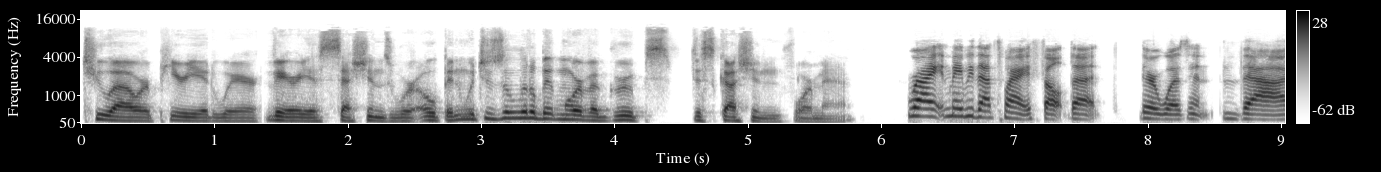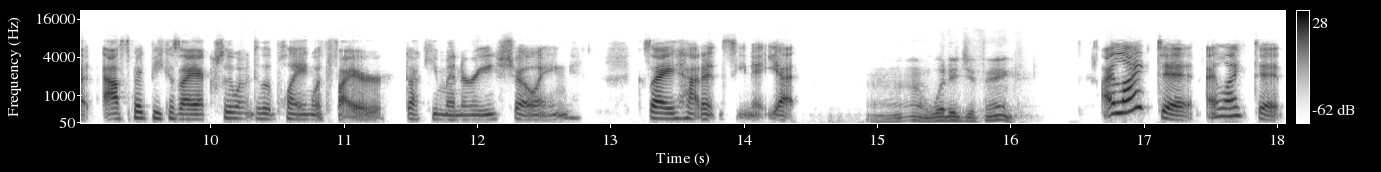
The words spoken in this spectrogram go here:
two hour period where various sessions were open, which is a little bit more of a groups discussion format. Right. And maybe that's why I felt that there wasn't that aspect because I actually went to the Playing with Fire documentary showing because I hadn't seen it yet. Uh, what did you think? I liked it. I liked it.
